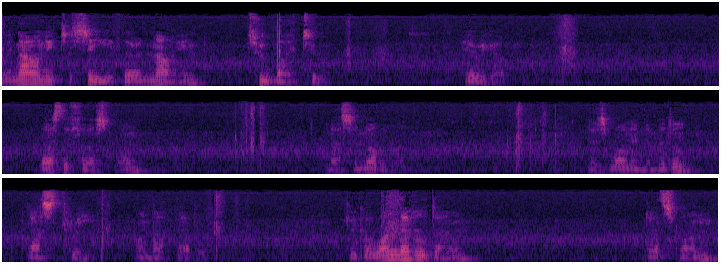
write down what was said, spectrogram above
We now need to see if there are 9 2 by 2. Here we go. That's the first one. That's another one. There's one in the middle. That's 3 on that level. If we go one level down, that's 1,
